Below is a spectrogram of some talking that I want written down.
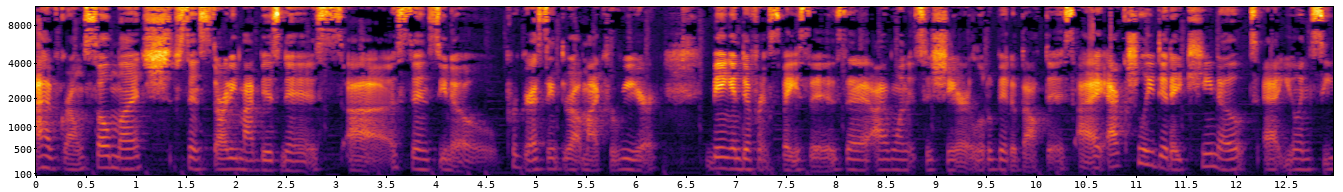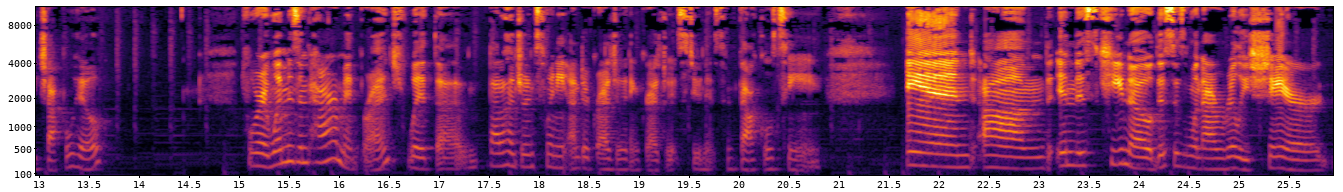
I have grown so much since starting my business, uh, since, you know, progressing throughout my career, being in different spaces that I wanted to share a little bit about this. I actually did a keynote at UNC Chapel Hill for a women's empowerment brunch with uh, about 120 undergraduate and graduate students and faculty. And um, in this keynote, this is when I really shared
